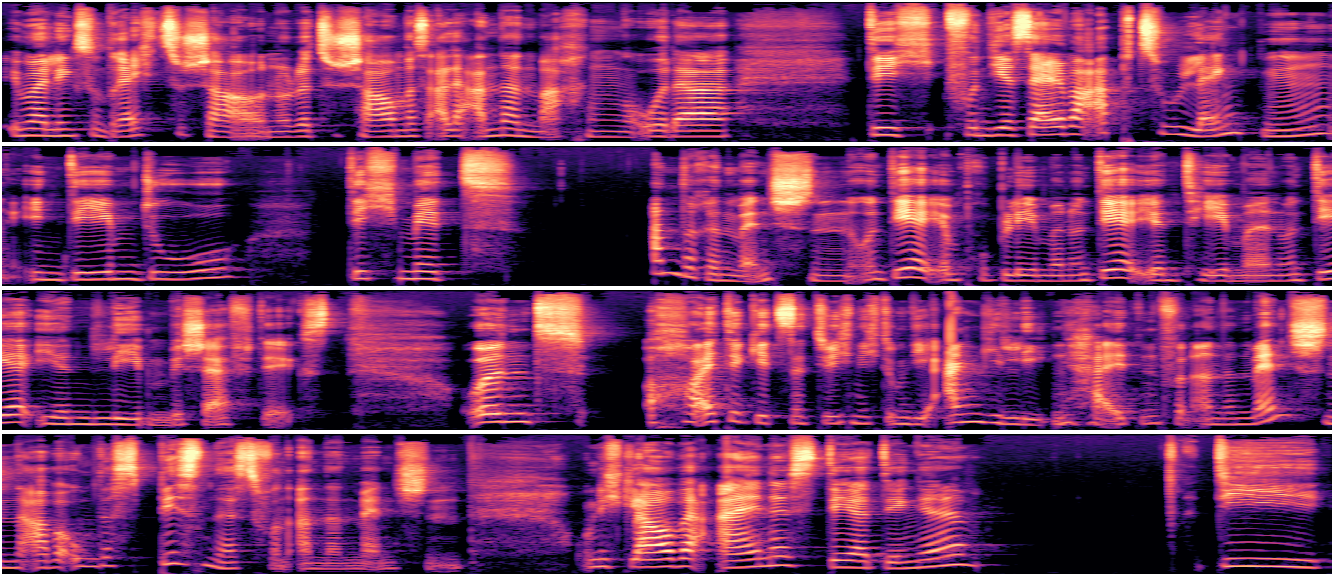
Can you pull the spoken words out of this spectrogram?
immer links und rechts zu schauen oder zu schauen, was alle anderen machen oder dich von dir selber abzulenken, indem du dich mit anderen Menschen und der ihren Problemen und der ihren Themen und der ihren Leben beschäftigst. Und heute geht es natürlich nicht um die Angelegenheiten von anderen Menschen, aber um das Business von anderen Menschen. Und ich glaube, eines der Dinge, die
